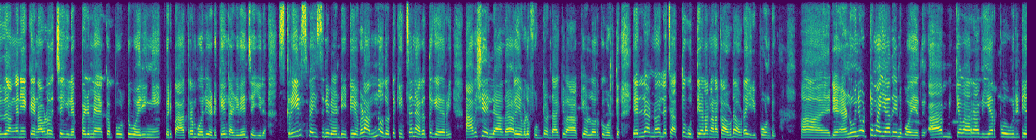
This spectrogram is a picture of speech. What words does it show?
ഇത് അങ്ങനെയൊക്കെയാണ്. അവൾ ചെയ്യില്ല എപ്പോഴും മേക്കപ്പ് ഇട്ട് ഒരുങ്ങി ഒരു പാത്രം പോലും എടുക്കുകയും കഴിയുകയും ചെയ്യില്ല സ്ക്രീൻ സ്പേസിന് വേണ്ടിയിട്ട് ഇവൾ അന്ന് തൊട്ട് കിച്ചനകത്ത് കയറി ആവശ്യമില്ലാതെ ഇവൾ ഫുഡ് ഉണ്ടാക്കി ബാക്കിയുള്ളവർക്ക് കൊടുത്ത് എല്ലാ എണ്ണോ ഇല്ല ചത്ത് കുത്തിയുള്ള കണക്ക് അവിടെ അവിടെ ഇരിപ്പുണ്ട്. ആ രേണുവിന് ഒട്ടും വയ്യാതെയാണ് പോയത്. ആ മിക്കവാറും ആ വിയർപ്പ് ഉരുട്ടിയ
